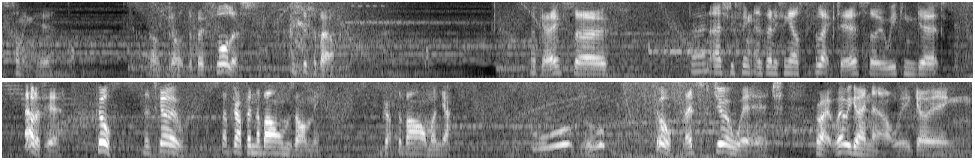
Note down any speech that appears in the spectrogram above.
Something here. Oh god, they're both flawless. What's this about? Okay, so don't actually think there's anything else to collect here, so we can get out of here. Cool, let's go. Stop dropping the bombs on me. Drop the bomb on ya. Cool, let's do it. Right, where are we going now? We're going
